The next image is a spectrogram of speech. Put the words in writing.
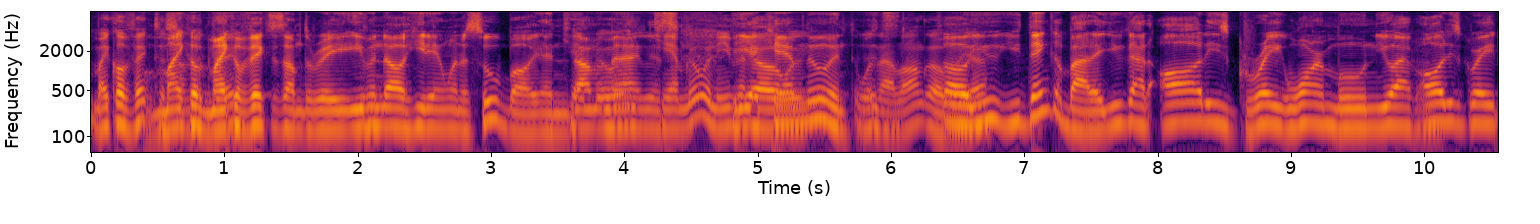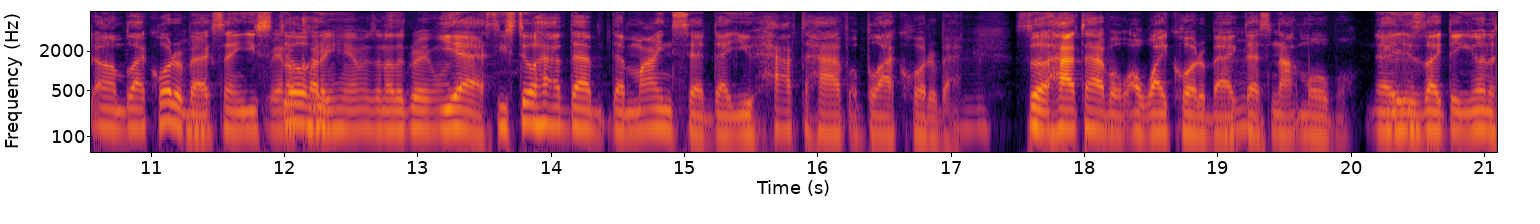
Michael Vick. to Michael. Michael Vick to some degree, even though he didn't win a Super Bowl, and Cam Donovan Newton, McNabb- Cam Newton, even yeah, Cam it- Newton wasn't that long ago, So yeah. you you think about it, you got all these great Warren Moon, you have all these great um, black quarterbacks, and you Mm-hmm. Randall still Cunningham is another great one. Yes, you still have that that mindset that you have to have a black quarterback. Mm-hmm. So have to have a, a white quarterback that's not mobile. Now, It's like they're gonna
